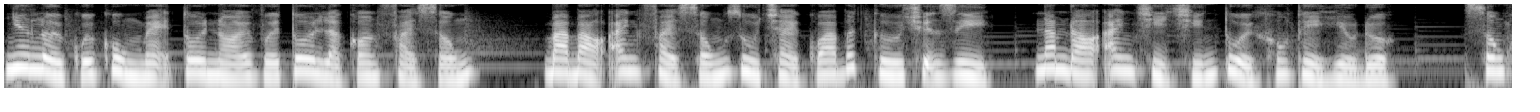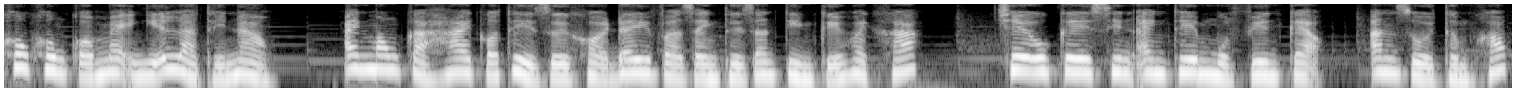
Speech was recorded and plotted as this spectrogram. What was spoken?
Nhưng lời cuối cùng mẹ tôi nói với tôi là con phải sống. Bà bảo anh phải sống dù trải qua bất cứ chuyện gì, năm đó anh chỉ 9 tuổi không thể hiểu được. Sống không không có mẹ nghĩa là thế nào. Anh mong cả hai có thể rời khỏi đây và dành thời gian tìm kế hoạch khác. Cheoke xin anh thêm một viên kẹo, ăn rồi thầm khóc.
